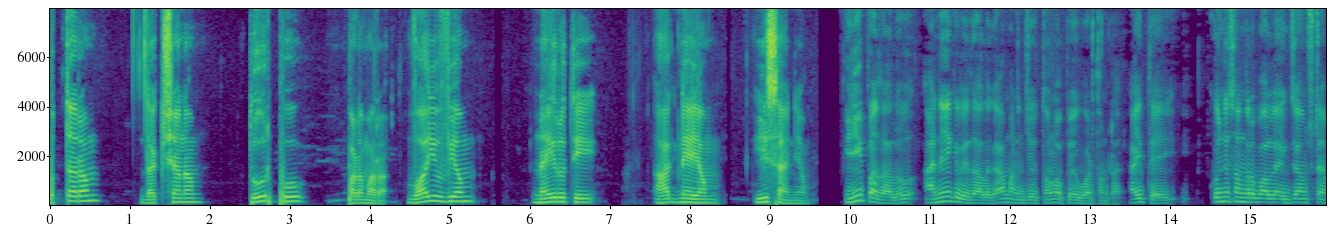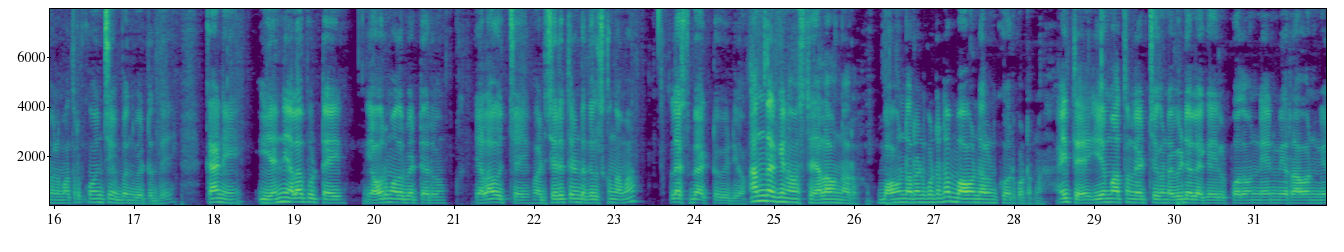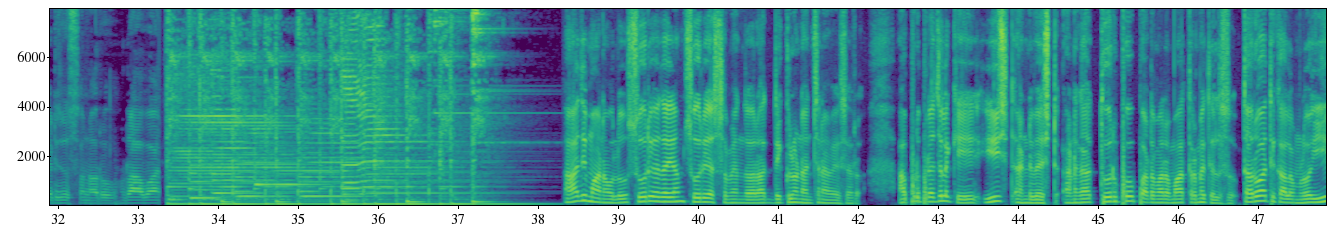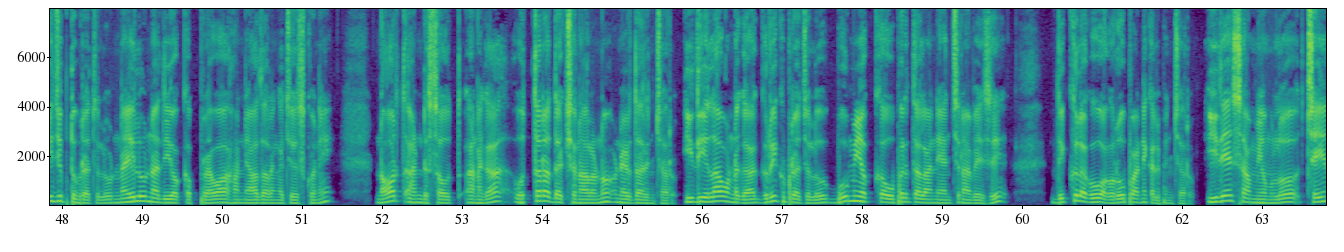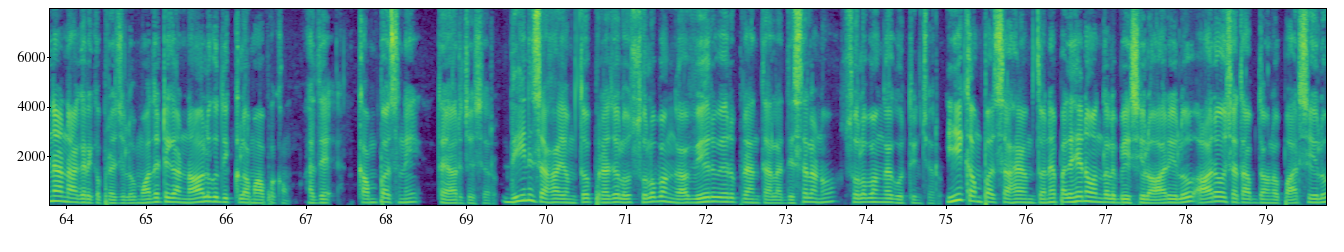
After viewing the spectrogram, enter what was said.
ఉత్తరం దక్షిణం తూర్పు పడమర. వాయువ్యం నైరుతి ఆగ్నేయం ఈశాన్యం. ఈ పదాలు అనేక విధాలుగా మన జీవితంలో ఉపయోగపడుతుంటాయి. అయితే కొన్ని సందర్భాల్లో ఎగ్జామ్స్ టైంలో మాత్రం కొంచెం ఇబ్బంది పెట్టుద్ది. కానీ ఇవన్నీ ఎలా పుట్టాయి? ఎవరు మొదలుపెట్టారు? ఎలా వచ్చాయి? వాటి చరిత్ర ఏంటో తెలుసుకుందామా? లెస్ బ్యాక్ టు వీడియో అందరికీ నమస్తే. ఎలా ఉన్నారు? బాగున్నారు అనుకుంటున్నా బాగుండాలని కోరుకుంటున్నా. అయితే ఏ మాత్రం లేట్ చేయకుండా వీడియోలోకి వెళ్ళిపోదాం. నేను మీరు రావని మీరు చూస్తున్నారు. రావా ఆది మానవులు సూర్యోదయం సూర్యాస్తమయం ద్వారా దిక్కులను అంచనా వేశారు. అప్పుడు ప్రజలకి ఈస్ట్ అండ్ వెస్ట్ అనగా తూర్పు పడమర మాత్రమే తెలుసు. తరువాతి కాలంలో ఈజిప్ట్ ప్రజలు నైలు నది యొక్క ప్రవాహాన్ని ఆధారంగా చేసుకొని నార్త్ అండ్ సౌత్ అనగా ఉత్తర దక్షిణాలను నిర్ధారించారు. ఇది ఇలా ఉండగా గ్రీకు ప్రజలు భూమి యొక్క ఉపరితలాన్ని అంచనా వేసి దిక్కులకు ఒక రూపాన్ని కల్పించారు. ఇదే సమయంలో చైనా నాగరిక ప్రజలు మొదటిగా నాలుగు దిక్కుల మాపకం అదే కంపస్ని తయారు చేశారు. దీని సహాయంతో ప్రజలు సులభంగా వేరువేరు ప్రాంతాల దిశలను సులభంగా గుర్తించారు. ఈ కంపస్ సహాయంతోనే పదిహేను వందల బీసీలో ఆర్యులు ఆరవ శతాబ్దంలో పార్సీలు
